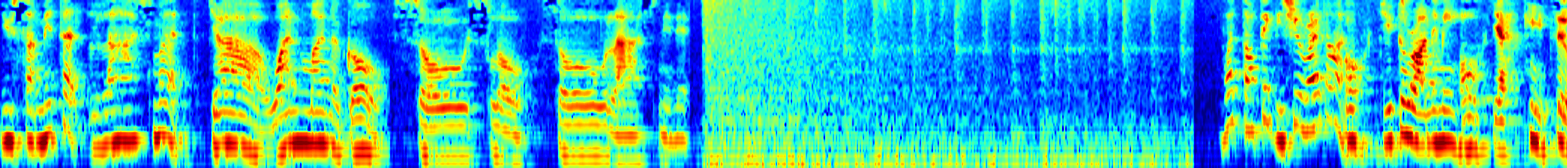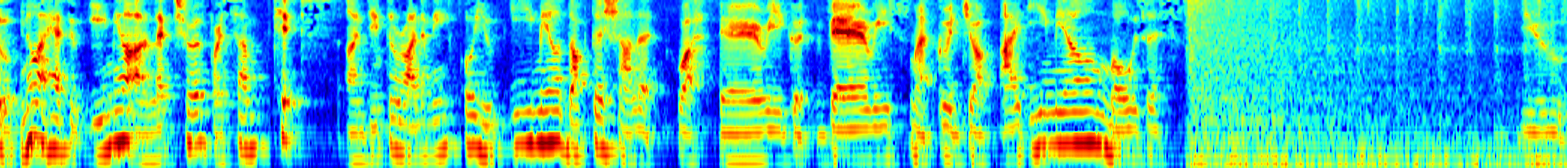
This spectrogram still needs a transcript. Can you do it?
You submitted last month? Yeah, one month ago. So slow, so last minute. What topic did you write on? Oh, Deuteronomy. Oh, yeah, me too. You know, I had to email our lecturer for some tips on Deuteronomy. Oh, you email Dr. Charlotte. Wow, very good. Very smart. Good job. I email Moses. You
